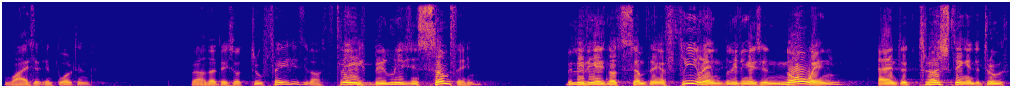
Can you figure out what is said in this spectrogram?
Why is it important? Well, that is what true faith is about. Faith believes in something. Believing is not something, a feeling. Believing is a knowing and a trusting in the truth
